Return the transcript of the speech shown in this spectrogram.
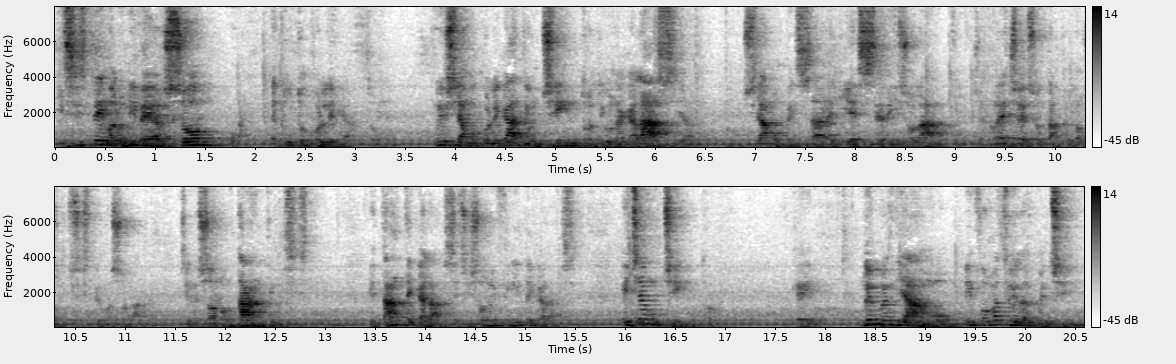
Il sistema, l'universo è tutto collegato. Noi siamo collegati a un centro di una galassia, non possiamo pensare di essere isolati, cioè non è c'è soltanto il nostro sistema solare, ce ne sono tanti di sistemi e tante galassie, ci sono infinite galassie e c'è un centro, ok? Noi prendiamo informazioni da quel centro.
